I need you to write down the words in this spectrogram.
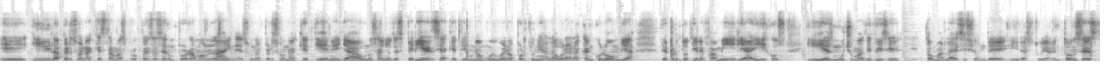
Eh, y la persona que está más propensa a hacer un programa online es una persona que tiene ya unos años de experiencia, que tiene una muy buena oportunidad laboral acá en Colombia, de pronto tiene familia, hijos y es mucho más difícil tomar la decisión de ir a estudiar. Entonces,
